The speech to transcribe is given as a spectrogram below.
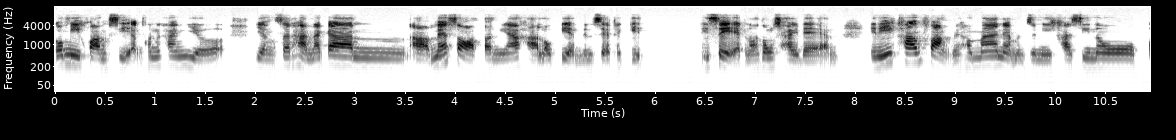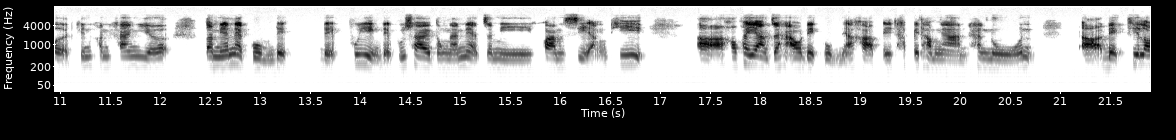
ก็มีความเสี่ยงค่อนข้างเยอะ อย่างสถานการณ์แม่สอดตอนนี้ค่ะ เราเปลี่ยนเป็นเศรษฐกิจพิเศษเนาะตรงชายแดน ทีนี้ข้ามฝั่งไปพม่าเนี่ยมันจะมีคาสิโนเปิดขึ้นค่อนข้างเยอะ ตอนนี้เนี่ยกลุ่มเด็กเด็กผู้หญิงเด็กผู้ชายตรงนั้นเนี่ยจะมีความเสี่ยงที่ เขาพยายามจะเอาเด็กกลุ่มนี้ค่ะไปไปทำงานทางนู้นเด็กที่เรา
